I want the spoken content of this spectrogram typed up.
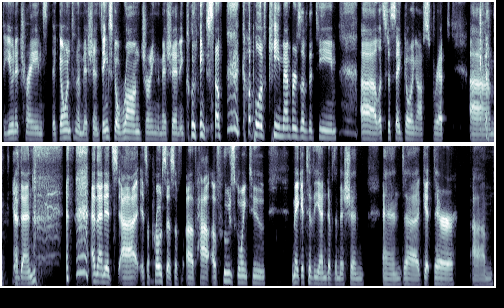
the unit trains, they go into the mission. Things go wrong during the mission, including some couple of key members of the team. Uh, let's just say going off script, um, yeah. and then and then it's uh, it's a process of of how of who's going to make it to the end of the mission and uh, get their um,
